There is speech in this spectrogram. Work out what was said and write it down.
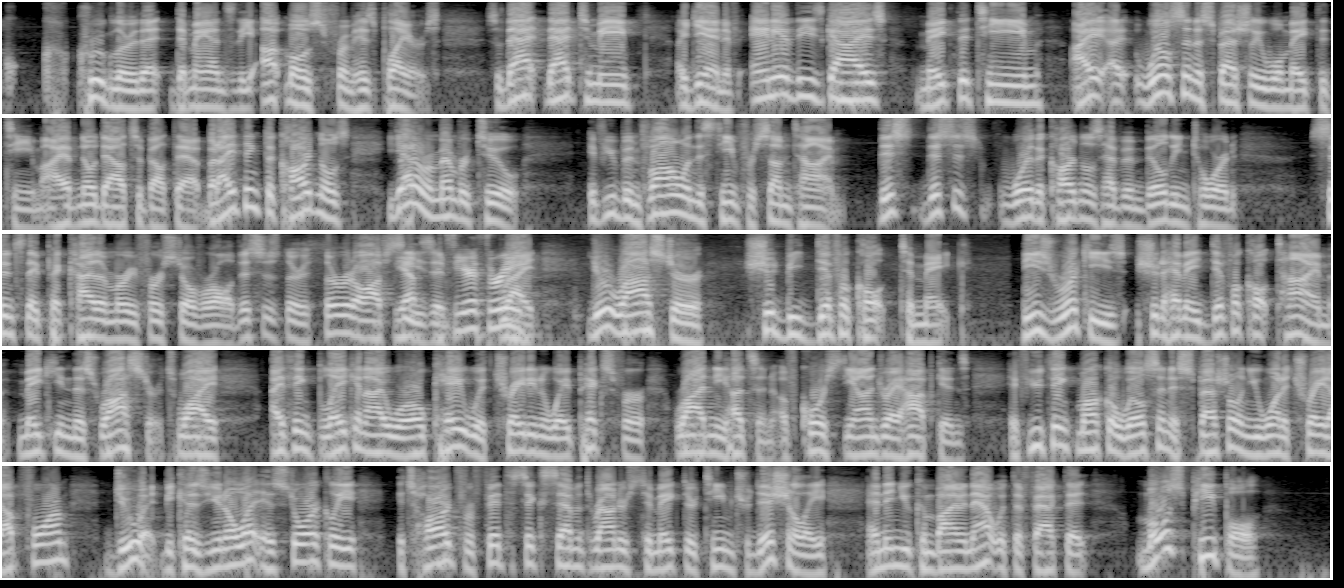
Kugler that demands the utmost from his players. So that that to me, again, if any of these guys make the team, I, I Wilson especially will make the team. I have no doubts about that. But I think the Cardinals, you got to remember too, if you've been following this team for some time, this this is where the Cardinals have been building toward since they picked Kyler Murray first overall. This is their third offseason. Yep, it's year three. Right. Your roster should be difficult to make these rookies should have a difficult time making this roster. It's why I think Blake and I were okay with trading away picks for Rodney Hudson, of course, DeAndre Hopkins. If you think Marco Wilson is special and you want to trade up for him, do it because you know what? Historically, it's hard for fifth, sixth, seventh rounders to make their team traditionally. And then you combine that with the fact that most people,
